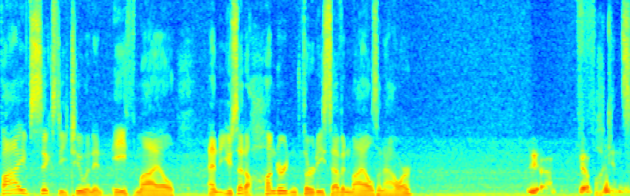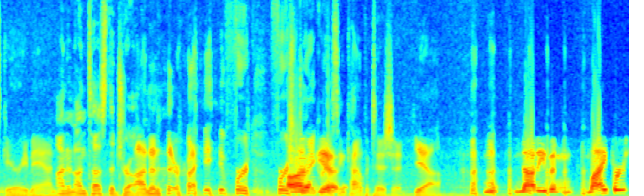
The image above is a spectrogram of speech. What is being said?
562 and an eighth mile, and you said 137 miles an hour. Yeah. Yep. Fucking scary, man. on an untested truck. On another right first first Uh, drag yeah. racing competition. Yeah. Not even my first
